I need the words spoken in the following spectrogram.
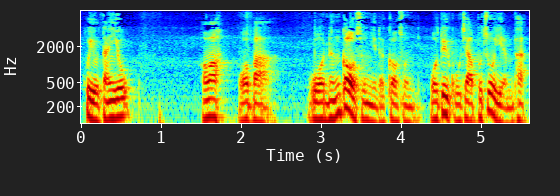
会有担忧？好吗？我把我能告诉你的告诉你，我对股价不做研判。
